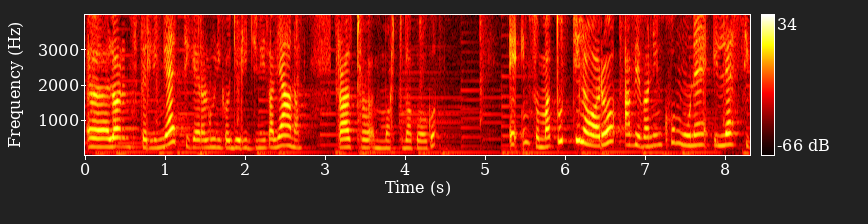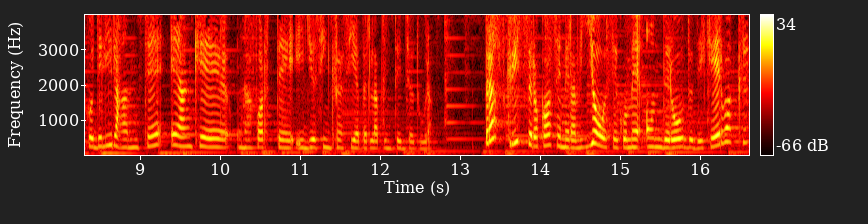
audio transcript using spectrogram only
eh, Lawrence Ferlinghetti, che era l'unico di origine italiana, tra l'altro è morto da poco. E insomma, tutti loro avevano in comune il lessico delirante e anche una forte idiosincrasia per la punteggiatura. Però scrissero cose meravigliose come On the Road dei Kerouac,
